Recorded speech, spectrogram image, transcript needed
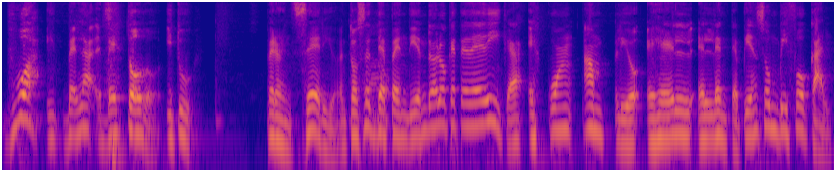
¡buah! y ves, la- ves todo y tú, pero en serio. Entonces, dependiendo de lo que te dedicas, es cuán amplio es el, el lente. Piensa un bifocal.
